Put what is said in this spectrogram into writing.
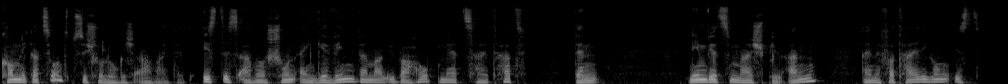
kommunikationspsychologisch arbeitet, ist es aber schon ein Gewinn, wenn man überhaupt mehr Zeit hat. Denn nehmen wir zum Beispiel an, eine Verteidigung ist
